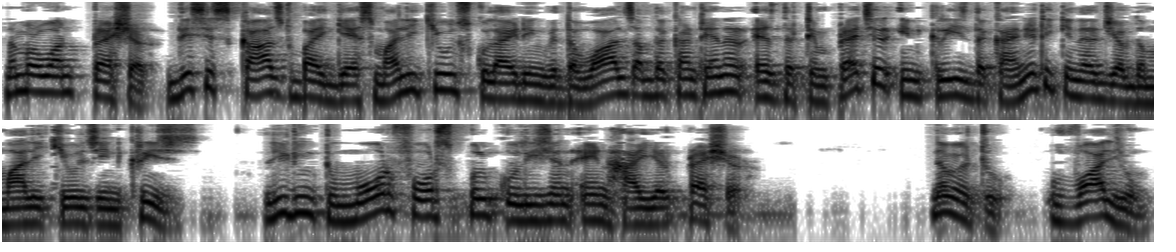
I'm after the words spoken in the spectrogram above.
Number 1 pressure. This is caused by gas molecules colliding with the walls of the container as the temperature increases the kinetic energy of the molecules increases leading to more forceful collision and higher pressure. Number 2 volume.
